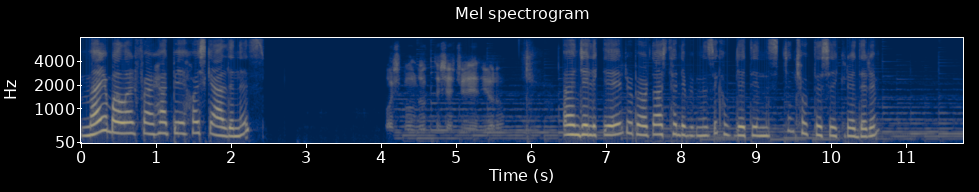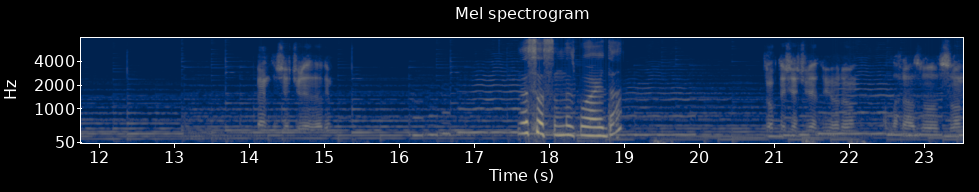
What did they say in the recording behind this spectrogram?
Merhabalar Ferhat Bey, hoş geldiniz. Hoş bulduk. Teşekkür ediyorum. Öncelikle röportaj talebimizi kabul ettiğiniz için çok teşekkür ederim. Nasılsınız bu arada? Çok teşekkür ediyorum. Allah razı olsun.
